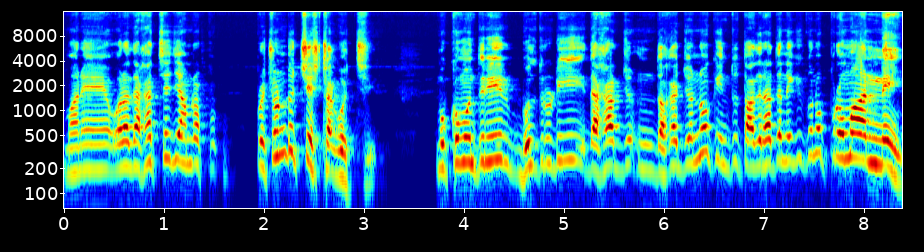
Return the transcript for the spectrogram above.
মানে ওরা দেখাচ্ছে যে আমরা প্র- প্রচণ্ড চেষ্টা করছি। মুখ্যমন্ত্রীর ভুল ত্রুটি দেখার দেখার জন্য, কিন্তু তাদের হাতে নাকি কোনো প্রমাণ নেই,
